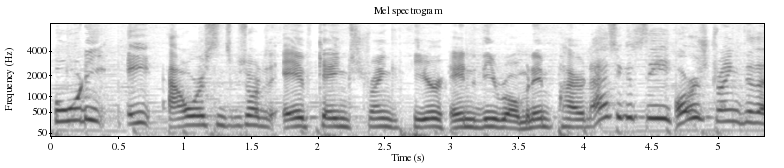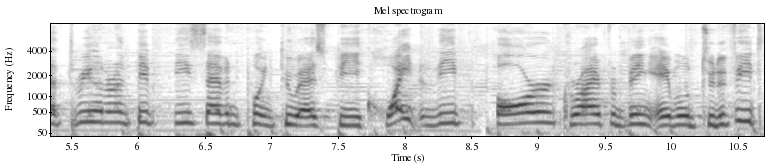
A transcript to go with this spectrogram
48 hours since we started AFKing strength here in the Roman Empire. And as you can see, our strength is at 357.2 SP. Quite the far cry from being able to defeat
